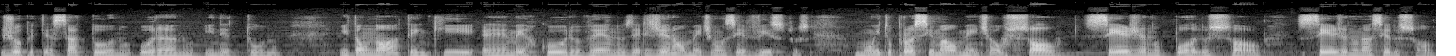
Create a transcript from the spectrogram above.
Júpiter, Saturno, Urano e Netuno. Então notem que é, Mercúrio, Vênus, eles geralmente vão ser vistos muito proximamente ao Sol, seja no pôr do Sol, seja no nascer do Sol.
